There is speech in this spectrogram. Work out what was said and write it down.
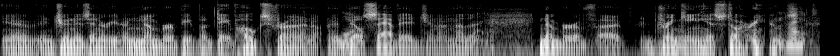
you know, June has interviewed a number of people, Dave Hoekstra and uh, Yeah. Bill Savage, and another number of uh, drinking historians, Right.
